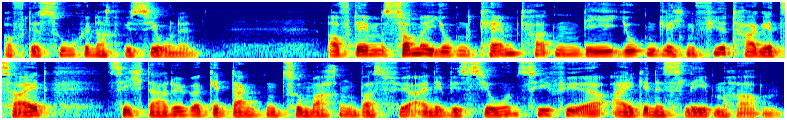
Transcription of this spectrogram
Auf der Suche nach Visionen. Auf dem Sommerjugendcamp hatten die Jugendlichen vier Tage Zeit, sich darüber Gedanken zu machen, was für eine Vision sie für ihr eigenes Leben haben.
